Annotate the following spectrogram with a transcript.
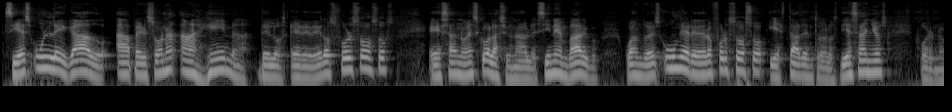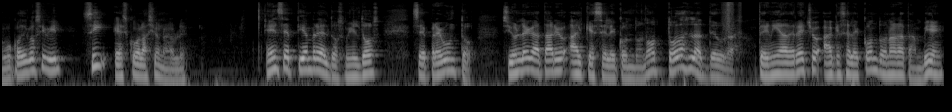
Si es un legado a persona ajena de los herederos forzosos, esa no es colacionable. Sin embargo, cuando es un heredero forzoso y está dentro de los 10 años por el nuevo Código Civil, sí es colacionable. En septiembre del 2002 se preguntó si un legatario al que se le condonó todas las deudas tenía derecho a que se le condonara también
